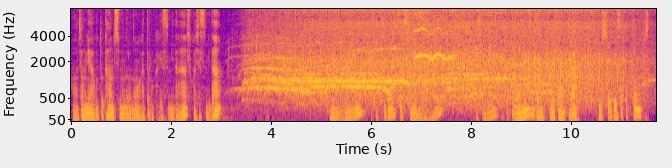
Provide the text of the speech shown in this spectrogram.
어, 정리하고 또 다음 질문으로 넘어가도록 하겠습니다. 수고하셨습니다. 네, 이번엔 두 번째 질문이에요. 그래서 원인과 결과가 글 속에서 어떤 구-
